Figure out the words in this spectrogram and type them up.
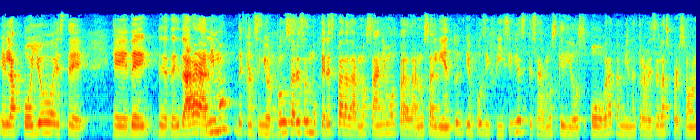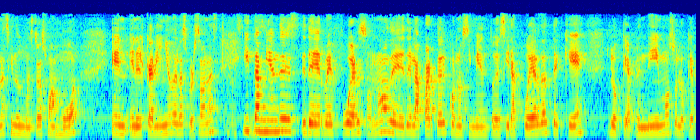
el apoyo este eh, de, dar ánimo, de que el Señor puede usar esas mujeres para darnos ánimos, para darnos aliento en tiempos difíciles, que sabemos que Dios obra también a través de las personas y nos muestra su amor en, el cariño de las personas. Y también de, refuerzo, ¿no? De, de, la parte del conocimiento, decir, acuérdate que lo que aprendimos o lo que,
